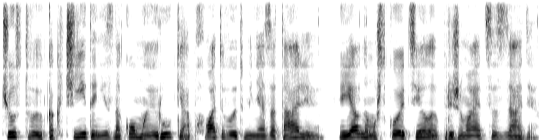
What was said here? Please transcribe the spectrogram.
Чувствую, как чьи-то незнакомые руки обхватывают меня за талию, и явно мужское тело прижимается сзади.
